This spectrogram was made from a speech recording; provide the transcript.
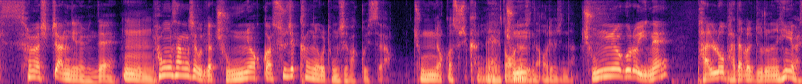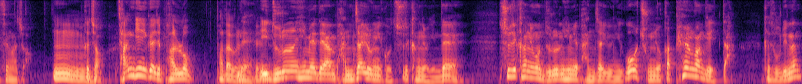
설명 쉽지 않은 개념인데 음. 평상시에 우리가 중력과 수직항력을 동시에 받고 있어요. 중력과 수직항이. 네, 또 중- 어려워진다, 어려워진다. 중력으로 인해 발로 바닥을 누르는 힘이 발생하죠. 음. 그렇죠. 당기니까 이제 발로 바닥을. 네, 예. 이 누르는 힘에 대한 반작용이 곧 수직항력인데 수직항력은 누르는 힘의 반작용이고 중력과 표현 관계에 있다. 그래서 우리는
